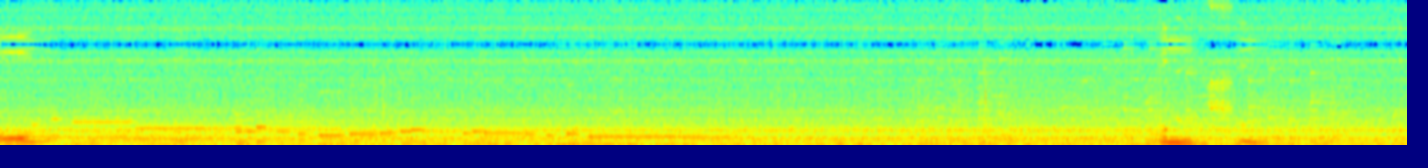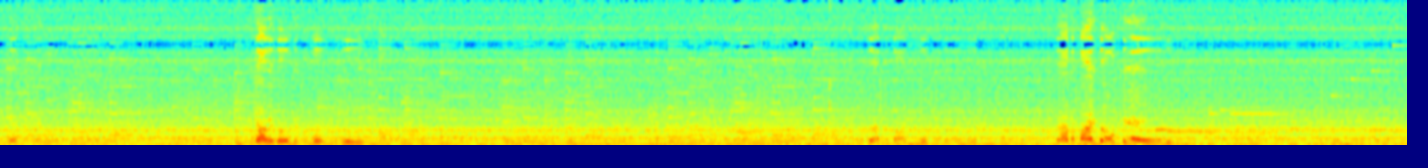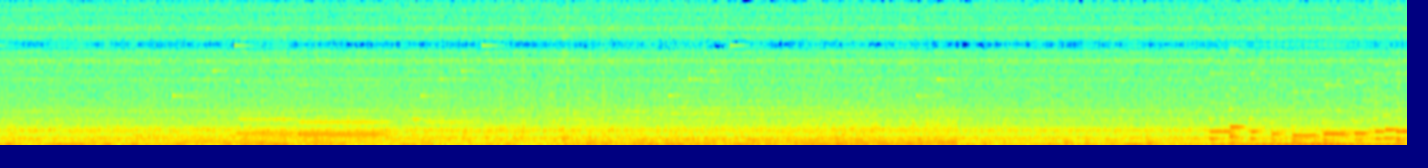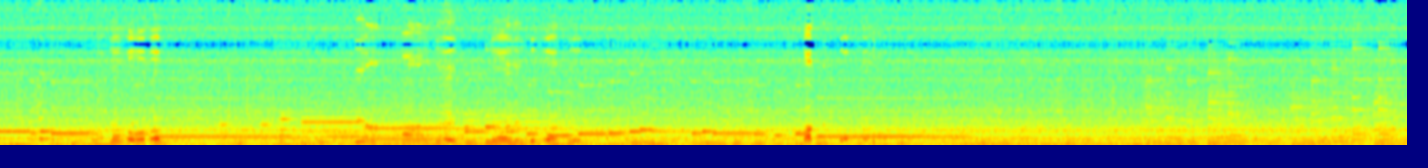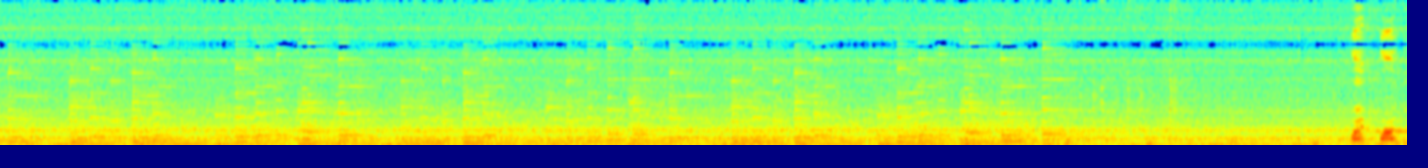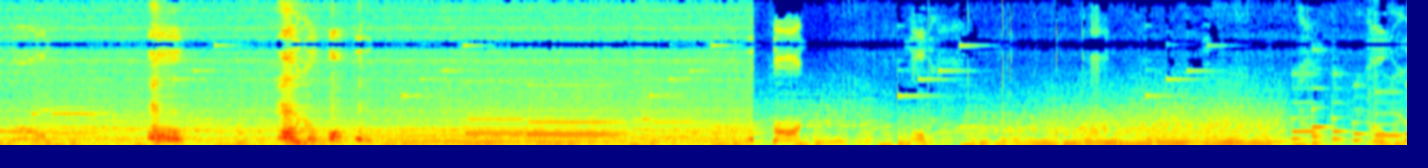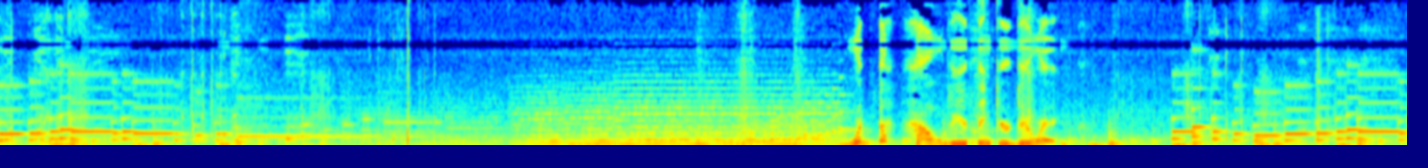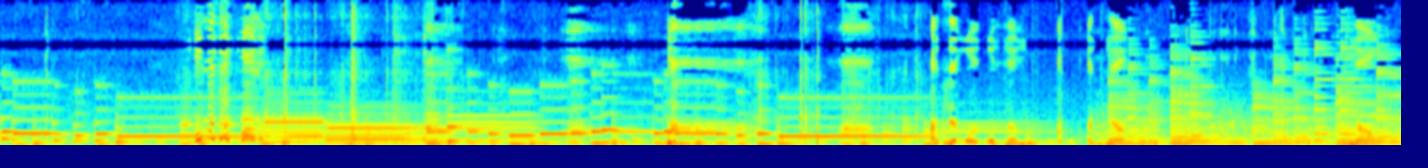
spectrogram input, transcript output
Um, Gotta go to Shop. Buy cocaine. Buy cocaine. Here, find it. No, I need the record. Pack yourself Farther down. Oh! Oh, you're hopeless! Don, Nobby. Surely your items now. Missed it fast. what the hell do you think you're doing? Can't work with him. I can't. No.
